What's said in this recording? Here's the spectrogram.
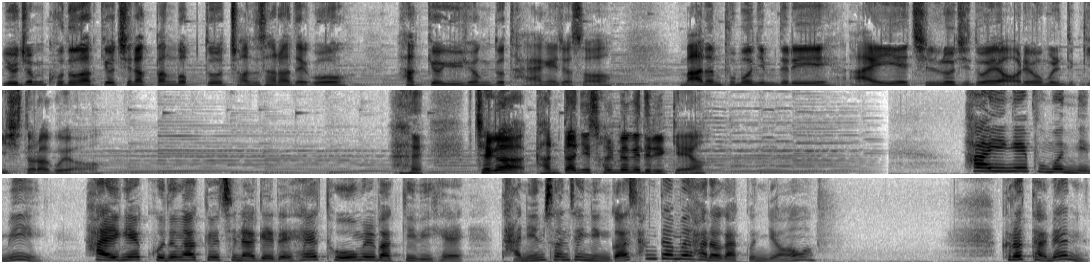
요즘 고등학교 진학 방법도 전산화되고 학교 유형도 다양해져서 많은 부모님들이 아이의 진로 지도에 어려움을 느끼시더라고요. 제가 간단히 설명해 드릴게요. 하잉의 부모님이 하잉의 고등학교 진학에 대해 도움을 받기 위해 담임 선생님과 상담을 하러 갔군요. 그렇다면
